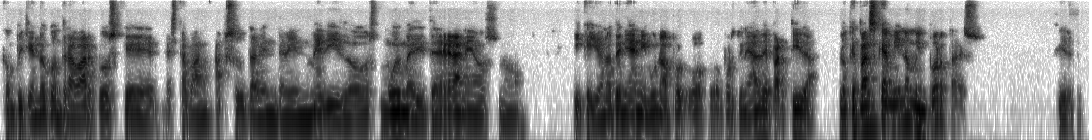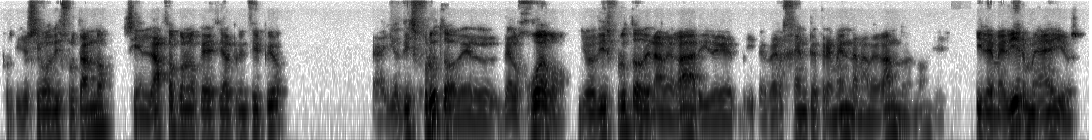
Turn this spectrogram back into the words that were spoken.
compitiendo contra barcos que estaban absolutamente bien medidos, muy mediterráneos, ¿no? Y que yo no tenía ninguna oportunidad de partida. Lo que pasa es que a mí no me importa eso. porque yo sigo disfrutando, si enlazo con lo que decía al principio, yo disfruto del, juego, yo disfruto de navegar y de, ver gente tremenda navegando, ¿no? y, de medirme a ellos.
